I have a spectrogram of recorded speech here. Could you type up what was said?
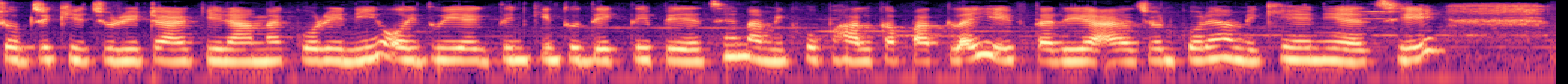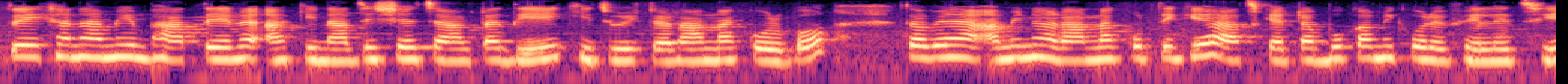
সবজি খিচুড়িটা আর কি রান্না করিনি। ওই দুই একদিন কিন্তু দেখতে পেয়েছেন, আমি খুব হালকা পাতলাই ইফতারির আয়োজন করে আমি খেয়ে নিয়েছি। তো এখানে আমি ভাতের আর কি নাজিসের চালটা দিয়ে খিচুড়িটা রান্না করব। তবে আমি না রান্না করতে গিয়ে আজকে একটা বোকামি করে ফেলেছি।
